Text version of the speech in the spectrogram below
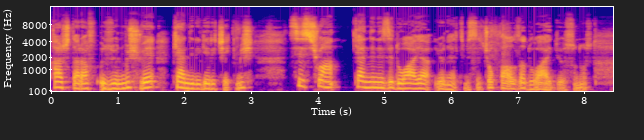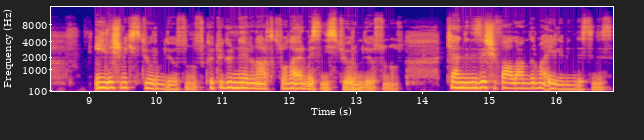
karşı taraf üzülmüş ve kendini geri çekmiş. Siz şu an kendinizi duaya yöneltmişsiniz. Çok fazla dua ediyorsunuz. İyileşmek istiyorum diyorsunuz. Kötü günlerin artık sona ermesini istiyorum diyorsunuz. Kendinizi şifalandırma eylemindesiniz.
